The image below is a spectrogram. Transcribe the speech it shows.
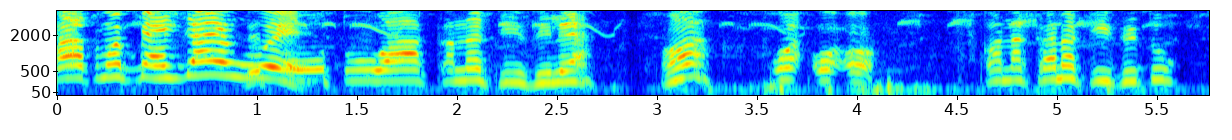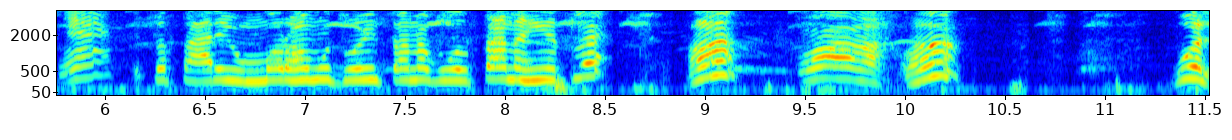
હાથમાં પહેરી જાય તું તું આ કને ટીસી લે? હા? ઓ, ઓ, ઓ. કને કના કીધી તું? એ તો તારી ઉંમર હું જોઈને તને બોલતા નહીં એટલે. હા? વાહ. હા? બોલ.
